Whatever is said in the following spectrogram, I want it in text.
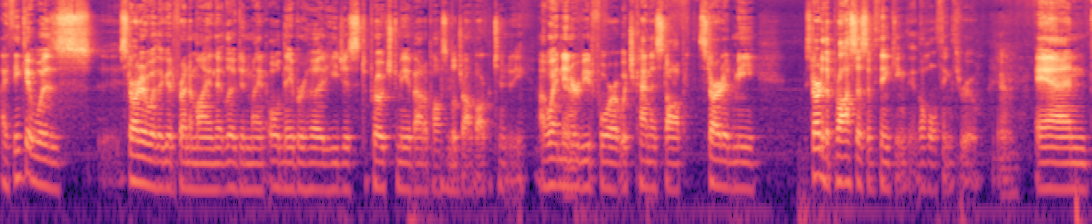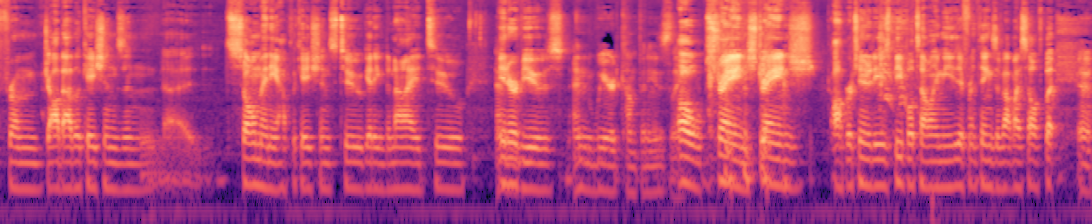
I think it was started with a good friend of mine that lived in my old neighborhood. He just approached me about a possible mm-hmm. job opportunity. I went and Yeah. interviewed for it, which kind of stopped started me started the process of thinking the whole thing through. Yeah. And from job applications and uh, so many applications to getting denied to And- interviews. And weird companies. Like, Oh, strange, strange opportunities, people telling me different things about myself, but yeah.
